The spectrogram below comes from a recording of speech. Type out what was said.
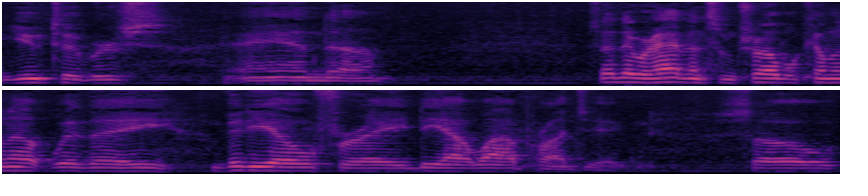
YouTubers and uh, said they were having some trouble coming up with a video for a DIY project. So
